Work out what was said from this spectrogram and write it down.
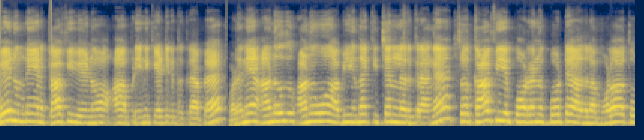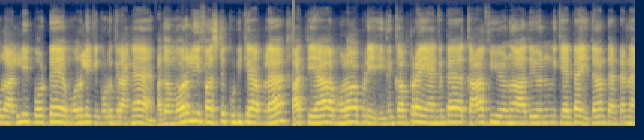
வேணும்னே எனக்கு காஃபி வேணும். அப்படின்னு கேட்டுக்கிட்டு இருக்கிறாப்ல உடனே அணு அணுவும் அபியும் தான் கிச்சன்ல இருக்கிறாங்க. சோ காஃபியை போடுறேன்னு போட்டு அதுல மிளகாத்தூள் அள்ளி போட்டு முரளிக்கு கொடுக்குறாங்க. அத முரளி ஃபர்ஸ்ட் குடிக்கிறாப்ல பாத்தியா மிளகாப்பொடி இதுக்கப்புறம் என்கிட்ட காஃபி வேணும் அது வேணும் வேணும்னு கேட்டா இதான் தண்டனை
